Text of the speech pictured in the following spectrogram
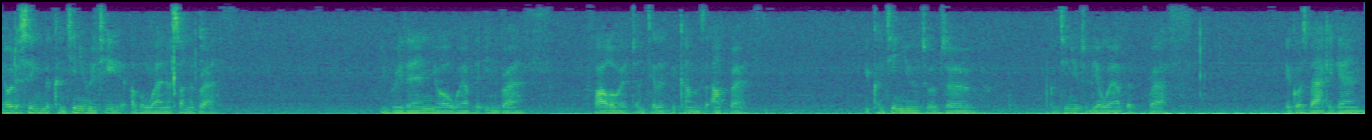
Noticing the continuity of awareness on the breath. You breathe in, you're aware of the in breath. Follow it until it becomes out breath you continue to observe, continue to be aware of the breath. It goes back again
